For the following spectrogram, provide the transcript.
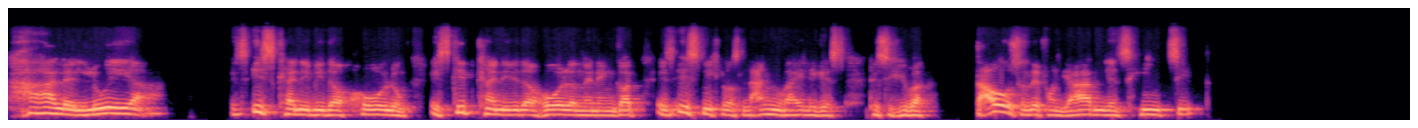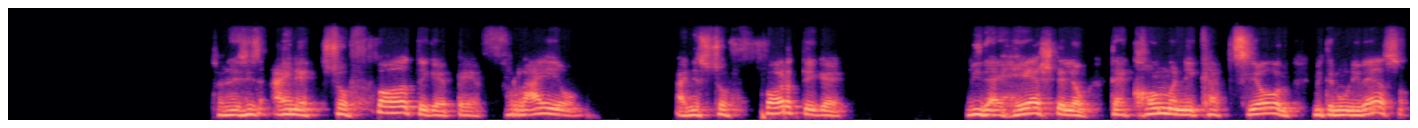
Halleluja. Es ist keine Wiederholung. Es gibt keine Wiederholungen in Gott. Es ist nicht was Langweiliges, das sich über Tausende von Jahren jetzt hinzieht. Sondern es ist eine sofortige Befreiung, eine sofortige Wiederherstellung der Kommunikation mit dem Universum.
